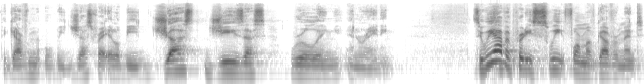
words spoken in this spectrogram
The government will be just right. It'll be just Jesus ruling and reigning. See, we have a pretty sweet form of government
